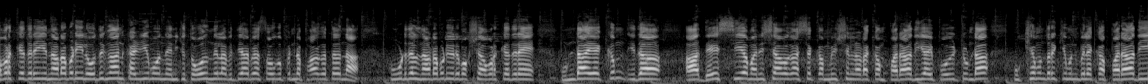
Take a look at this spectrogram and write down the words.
അവർക്കെതിരെ ഈ നടപടിയിൽ ഒതുങ്ങാൻ കഴിയുമോ എന്ന് എനിക്ക് തോന്നുന്നില്ല വിദ്യാഭ്യാസ വകുപ്പിന്റെ ഭാഗത്ത് നിന്ന് കൂടുതൽ നടപടി ഒരുപക്ഷെ അവർക്കെതിരെ ഉണ്ടായേക്കും. ഇത് ദേശീയ മനുഷ്യാവകാശ കമ്മീഷനിലടക്കം പരാതിയായി പോയിട്ടുണ്ട്. മുഖ്യമന്ത്രിക്ക് മുൻപിലേക്ക് പരാതി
